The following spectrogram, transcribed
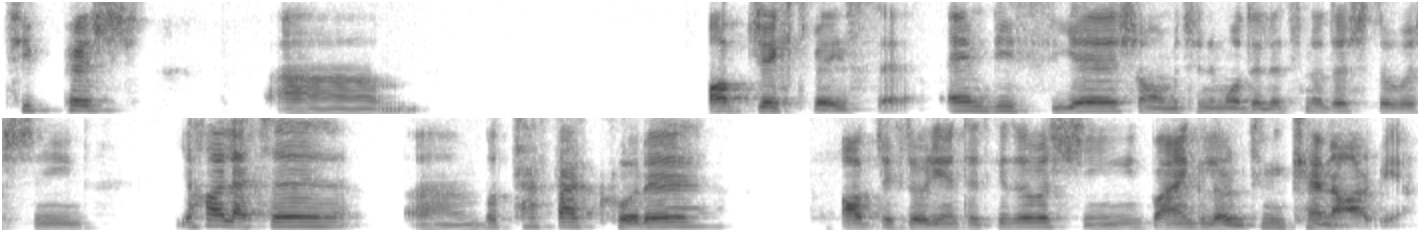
تیپش object base ه MVC شما می‌تونید مدلتون رو داشته باشین. یه حالت با تفکر object oriented که باشین با Angular می‌تونین کنار بیان.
